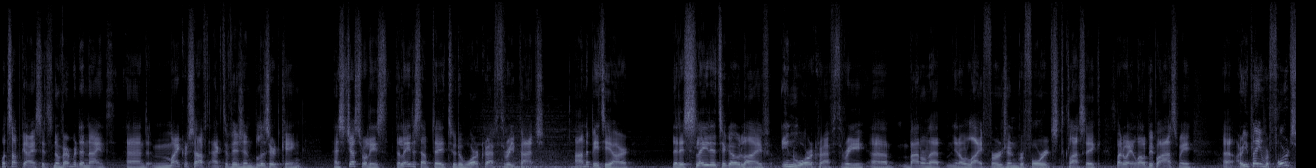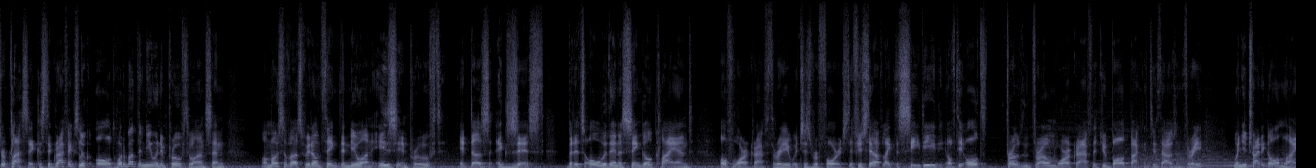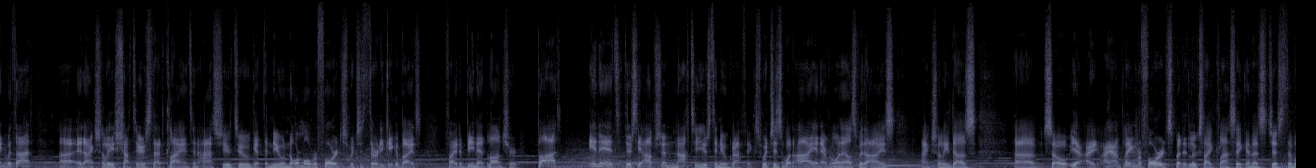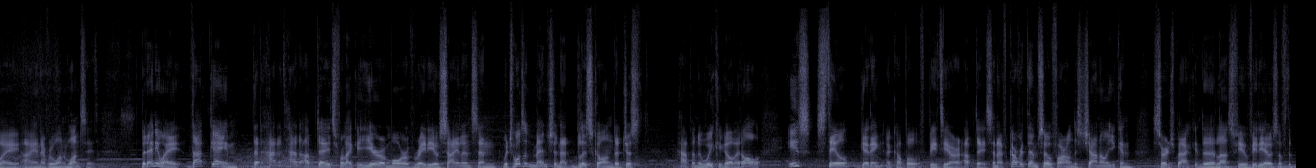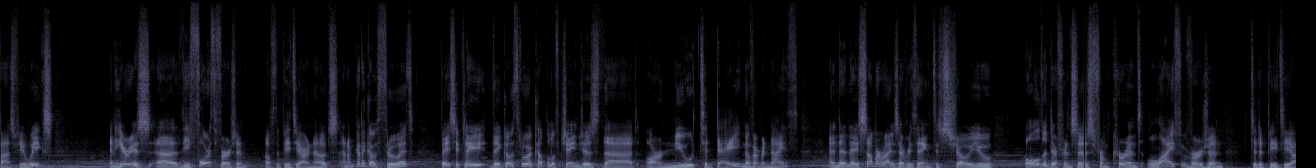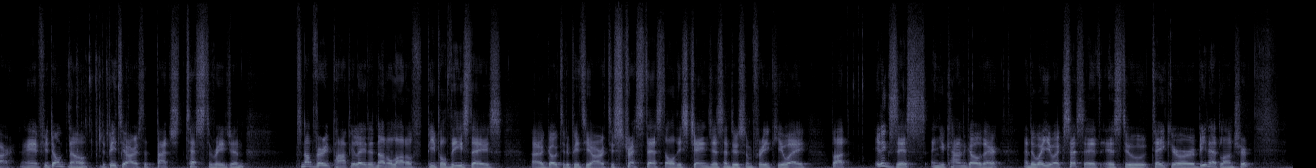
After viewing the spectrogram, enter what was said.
What's up guys, it's November the 9th and Microsoft Activision Blizzard King has just released the latest update to the Warcraft 3 patch on the PTR that is slated to go live in Warcraft 3 uh, Battle.net, you know, live version, Reforged, Classic. By the way, a lot of people ask me, uh, are you playing Reforged or Classic? Because the graphics look old. What about the new and improved ones? And well, most of us, we don't think the new one is improved. It does exist, but it's all within a single client of Warcraft 3, which is Reforged. If you still have like the CD of the old Frozen Throne Warcraft that you bought back in 2003, when you try to go online with that, uh, it actually shutters that client and asks you to get the new normal Reforged, which is 30 gigabytes, via the BNet launcher. But in it, there's the option not to use the new graphics, which is what I and everyone else with eyes actually does. Uh, so yeah, I, I, am playing Reforged, but it looks like Classic, and that's just the way I and everyone wants it. But anyway, that game that hadn't had updates for like a year or more of radio silence, and which wasn't mentioned at BlizzCon that just happened a week ago at all, is still getting a couple of PTR updates. And I've covered them so far on this channel. You can search back in the last few videos of the past few weeks. And here is uh, the fourth version of the PTR notes, and I'm gonna go through it. Basically, they go through a couple of changes that are new today, November 9th, and then they summarize everything to show you all the differences from current live version to the PTR. And if you don't know, the PTR is the patch test region. It's not very populated, not a lot of people these days uh, go to the PTR to stress test all these changes and do some free QA, but it exists and you can go there. And the way you access it is to take your BNet launcher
